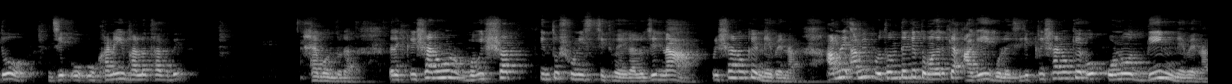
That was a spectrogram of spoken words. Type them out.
তো যে ও ওখানেই ভালো থাকবে? হ্যাঁ বন্ধুরা, তাহলে কৃষাণুর ভবিষ্যৎ কিন্তু সুনিশ্চিত হয়ে গেল যে না, কৃষাণুকে নেবে না। আমি আমি প্রথম থেকে তোমাদেরকে আগেই বলেছি যে কৃষাণুকে ও কোনো দিন নেবে না।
